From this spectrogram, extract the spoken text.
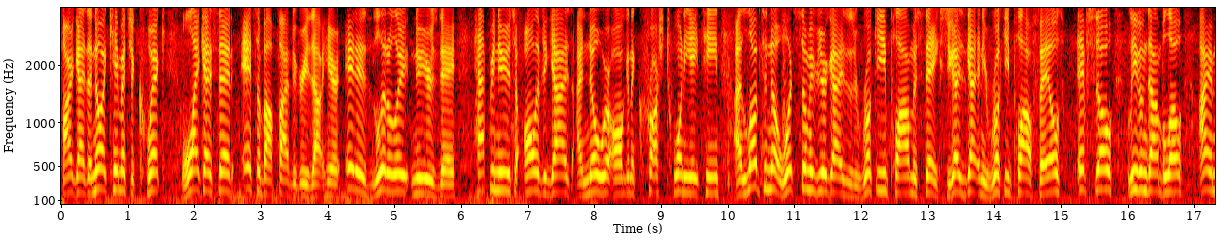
All right, guys, I know I came at you quick. Like I said, it's about five degrees out here. It is literally New Year's Day. Happy New Year to all of you guys. I know we're all gonna crush 2018. I'd love to know what some of your guys' rookie plow mistakes. You guys got any rookie plow fails? If so, leave them down below. I am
